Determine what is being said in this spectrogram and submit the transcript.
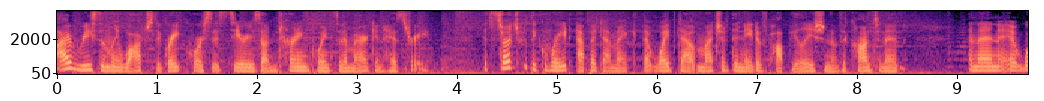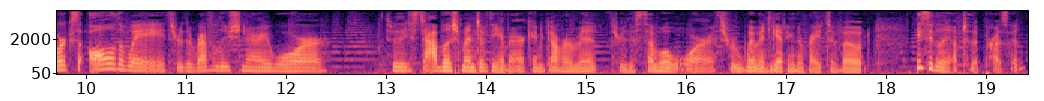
I recently watched the Great Courses series on turning points in American history. It starts with a great epidemic that wiped out much of the native population of the continent, and then it works all the way through the Revolutionary War, through the establishment of the American government, through the Civil War, through women getting the right to vote, basically up to the present.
